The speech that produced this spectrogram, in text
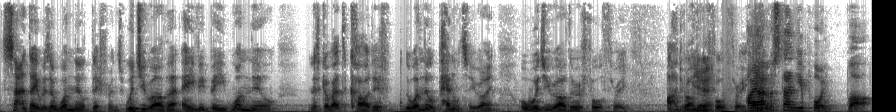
Saturday was a one 0 difference? Would you rather AVB one 0 Let's go back to Cardiff, the one 0 penalty, right? Or would you rather a four three? I'd rather Yeah. a four three. I understand your point, but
